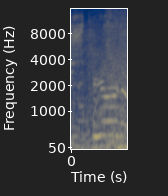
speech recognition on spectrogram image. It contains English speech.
spirit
